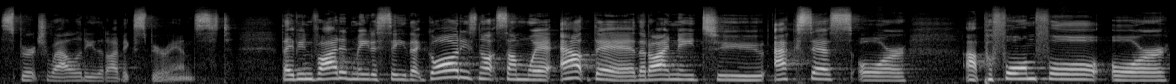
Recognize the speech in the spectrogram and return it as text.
spirituality that I've experienced. They've invited me to see that God is not somewhere out there that I need to access or uh, perform for or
